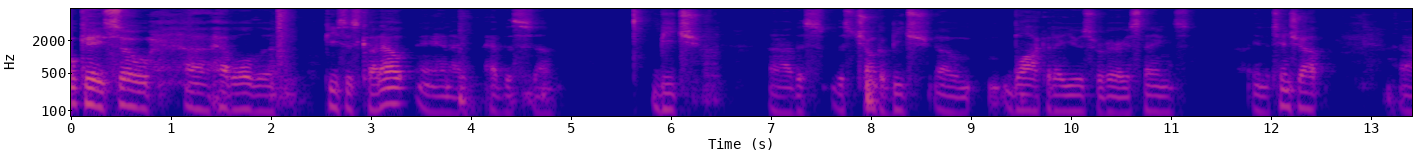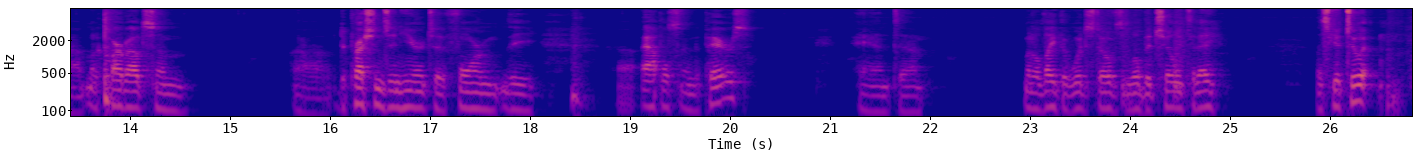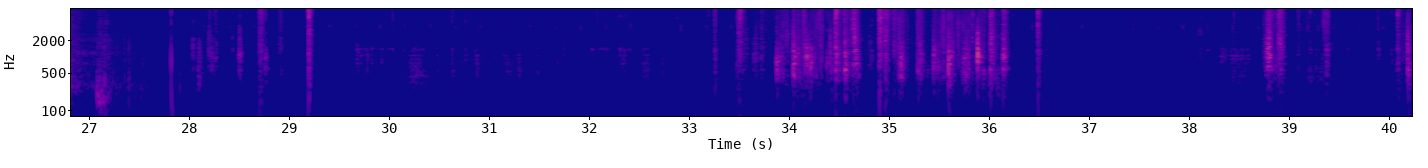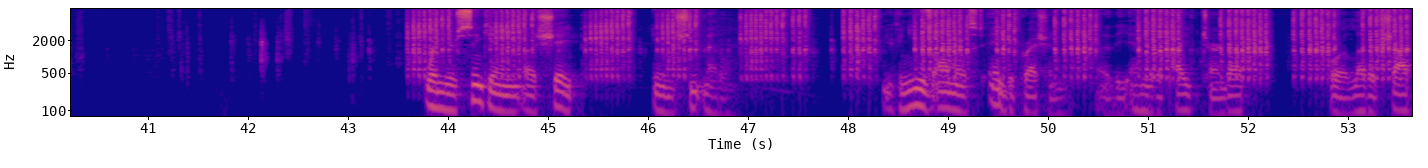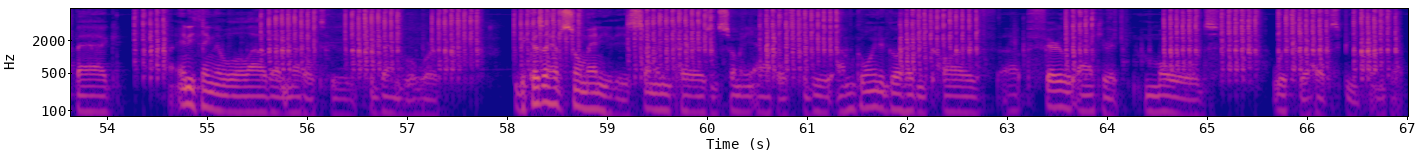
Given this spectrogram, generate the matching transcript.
Okay, so uh, have all the pieces cut out, and I have this uh, beech, uh, this this chunk of beech um, block that I use for various things in the tin shop. Uh, I'm going to carve out some uh, depressions in here to form the uh, apples and the pears, and um, I'm going to light the wood stove. It's a little bit chilly today. Let's get to it. When you're sinking a shape in sheet metal, you can use almost any depression, uh, the end of a pipe turned up, or a leather shot bag, uh, anything that will allow that metal to, to bend will work. Because I have so many of these, so many pears and so many apples to do, I'm going to go ahead and carve uh, fairly accurate molds, which will help speed things up.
